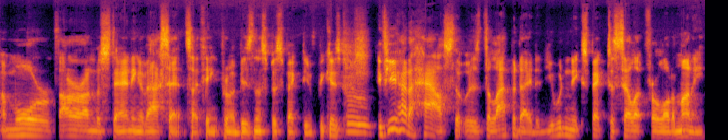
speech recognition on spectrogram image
a more thorough understanding of assets, I think, from a business perspective. Because Mm. if you had a house that was dilapidated, you wouldn't expect to sell it for a lot of money,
